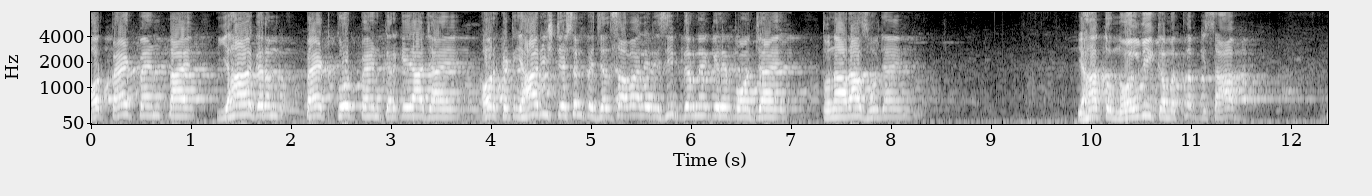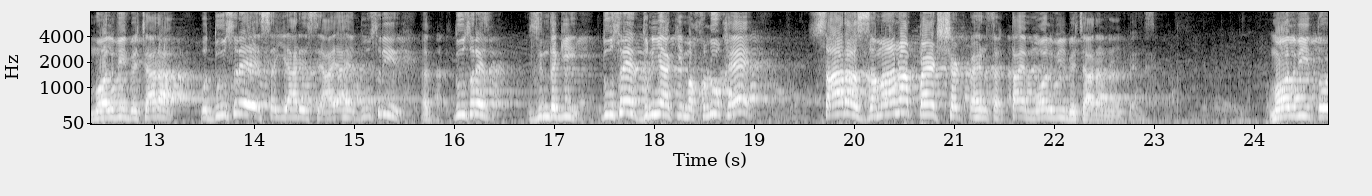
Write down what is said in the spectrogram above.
और पैंट पहनता है। यहाँ अगर हम पैंट कोट पहन करके आ जाएँ और कटिहार स्टेशन पे जलसा वाले रिसीव करने के लिए पहुँच जाएँ तो नाराज़ हो जाएँ। यहाँ तो मौलवी का मतलब कि साहब, मौलवी बेचारा, वो दूसरे सैारे से आया है, दूसरी, दूसरे ज़िंदगी, दूसरे दुनिया की मखलूक है। सारा जमाना पैंट शर्ट पहन सकता है, मौलवी बेचारा नहीं पहन सकता। मौलवी तो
